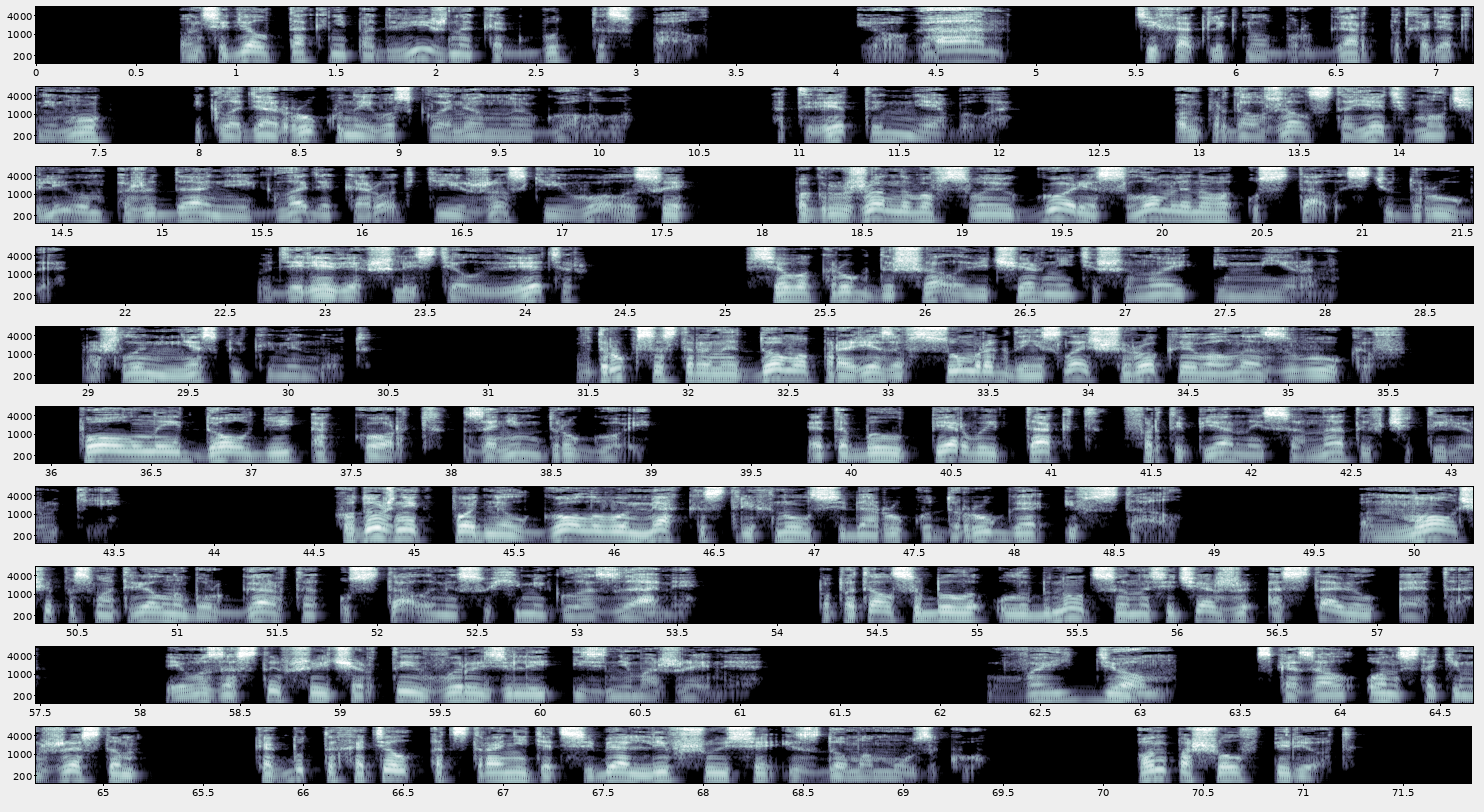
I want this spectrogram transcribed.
Он сидел так неподвижно, как будто спал. «Иоганн!» — тихо окликнул Бургард, подходя к нему и кладя руку на его склоненную голову. Ответа не было. Он продолжал стоять в молчаливом ожидании, гладя короткие жесткие волосы, погруженного в свое горе, сломленного усталостью друга. В деревьях шелестел ветер, все вокруг дышало вечерней тишиной и миром. Прошло несколько минут. Вдруг со стороны дома, прорезав сумрак, донеслась широкая волна звуков. Полный долгий аккорд, за ним другой. Это был первый такт фортепианной сонаты в четыре руки. Художник поднял голову, мягко стряхнул с себя руку друга и встал. Он молча посмотрел на Бургарта усталыми сухими глазами. Попытался было улыбнуться, но сейчас же оставил это. Его застывшие черты выразили изнеможение. «Войдем», — сказал он с таким жестом, как будто хотел отстранить от себя лившуюся из дома музыку. Он пошел вперед.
